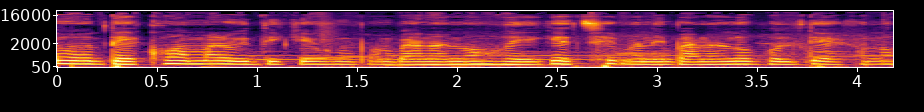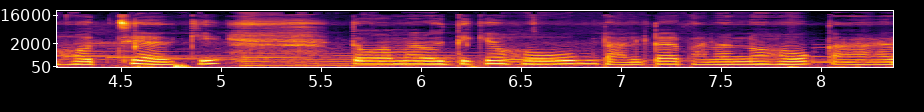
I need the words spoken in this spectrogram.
তো দেখো আমার ওইদিকে বানানো হয়ে গেছে মানে বানানো বলতে এখনও হচ্ছে আর কি। তো আমার ওইদিকে হোক, ডালটা বানানো হোক, আর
